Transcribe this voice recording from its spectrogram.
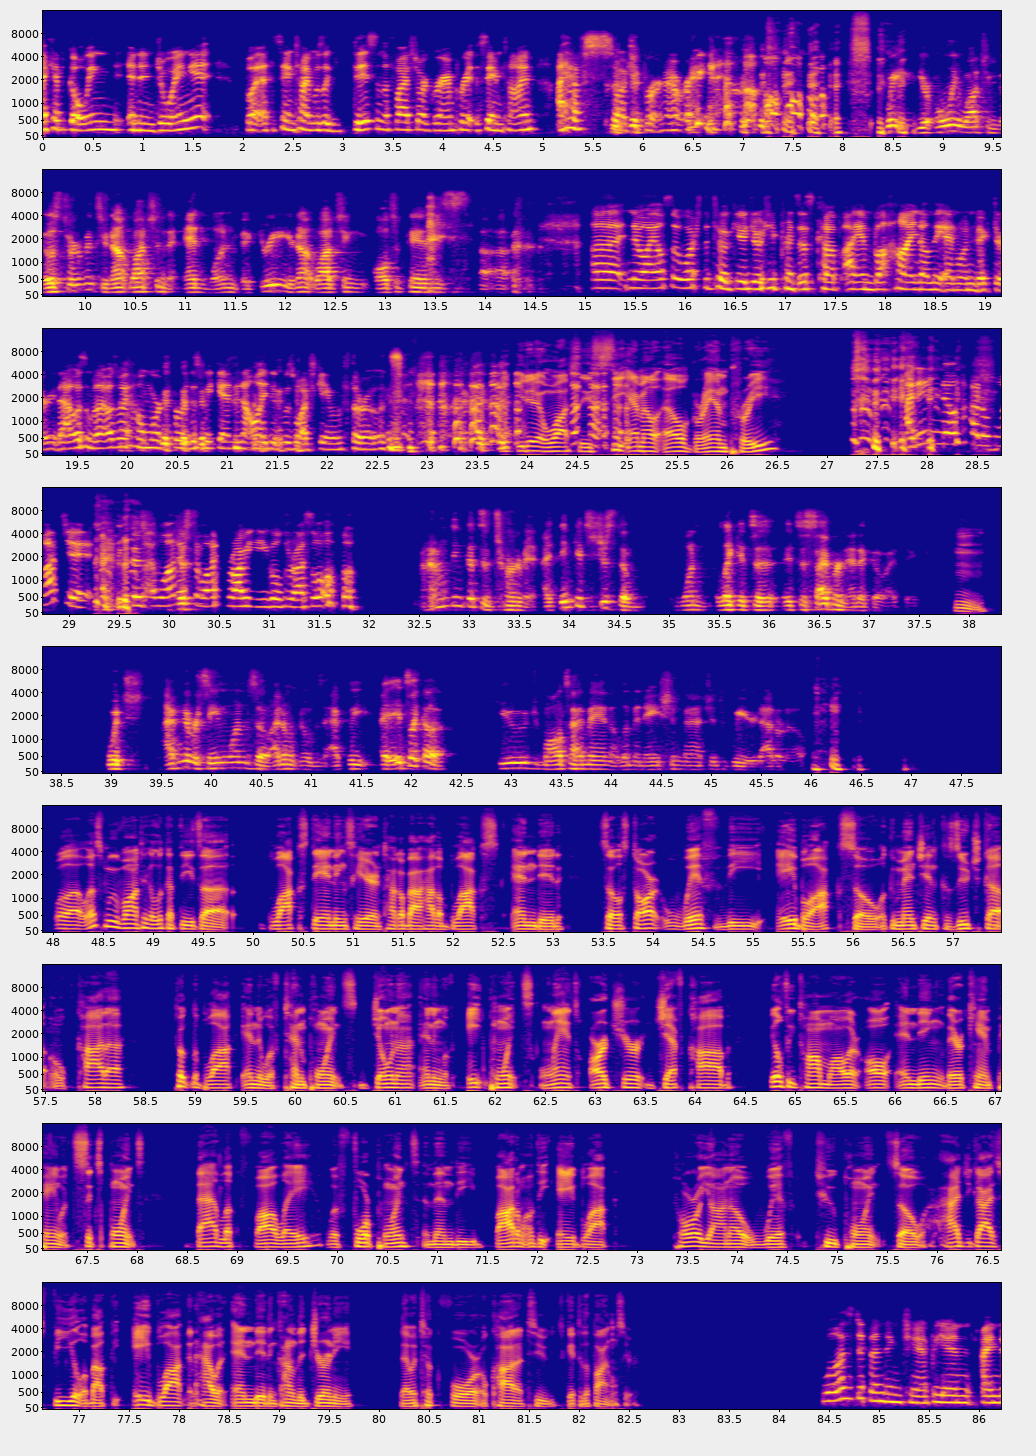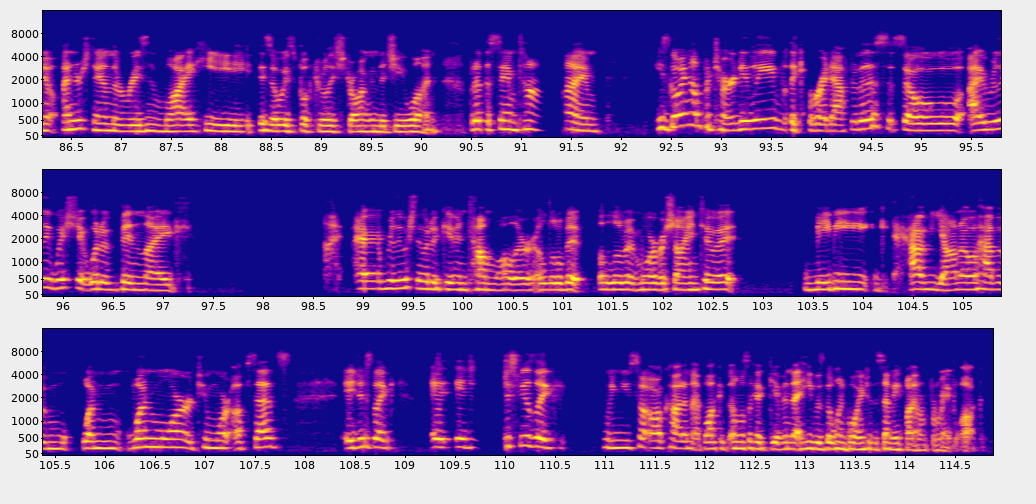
I kept going and enjoying it. But at the same time, it was like this and the five star Grand Prix at the same time. I have such burnout right now. Wait, you're only watching those tournaments? You're not watching the N1 victory? You're not watching All Japan's uh uh, no, I also watched the Tokyo Joshi Princess Cup. I am behind on the N1 victory. That was that was my homework for this weekend, and all I did was watch Game of Thrones. you didn't watch the CMLL Grand Prix? I didn't know how to watch it. that's I wanted just- to watch Robbie Eagles wrestle. I don't think that's a tournament. I think it's just a one like it's a it's a cibernetico, I think. Hmm. Which I've never seen one, so I don't know exactly. It's like a huge multi-man elimination match. It's weird. I don't know. well, uh, let's move on. Take a look at these uh, block standings here and talk about how the blocks ended. So start with the A block. So like I mentioned, Kazuchika Okada took the block, ended with 10 points. Jonah ending with 8 points. Lance Archer, Jeff Cobb, Filthy Tom Lawlor all ending their campaign with 6 points. Bad Luck Fale with 4 points. And then the bottom of the A block, Toru Yano with 2 points. So how'd you guys feel about the A block and how it ended and kind of the journey that it took for Okada to, to get to the finals here? Well, as defending champion, I know understand the reason why he is always booked really strong in the G1. But at the same time, he's going on paternity leave like right after this. So I really wish it would have been like I, I really wish they would have given Tom Lawlor a little bit a little bit more of a shine to it. Maybe have Yano have a, one one more or two more upsets. It just like it, it just feels like when you saw Okada in that block, it's almost like a given that he was the one going to the semifinal from a block.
